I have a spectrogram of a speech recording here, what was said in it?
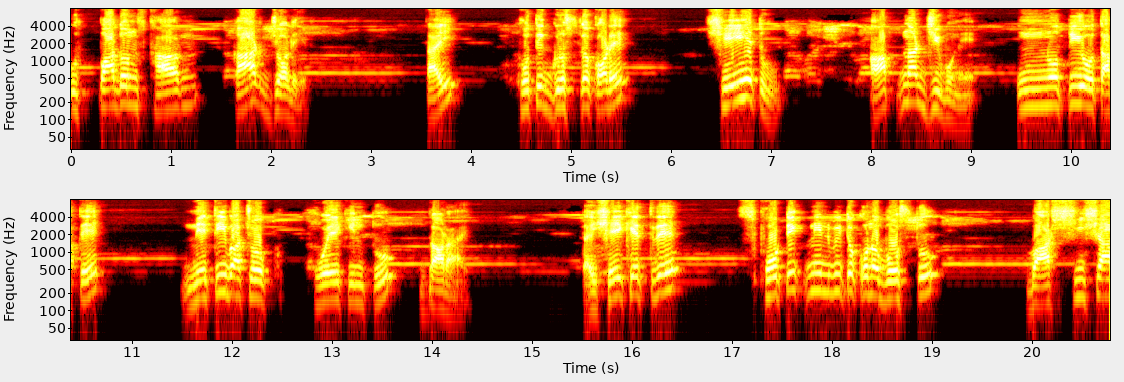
উৎপাদন স্থান কার জলে? তাই ক্ষতিগ্রস্ত করে। সেই হেতু আপনার জীবনে উন্নতিও তাতে নেতিবাচক হয়ে কিন্তু দাঁড়ায়। তাই সেই ক্ষেত্রে স্ফটিক নির্মিত কোনো বস্তু বা সীসা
